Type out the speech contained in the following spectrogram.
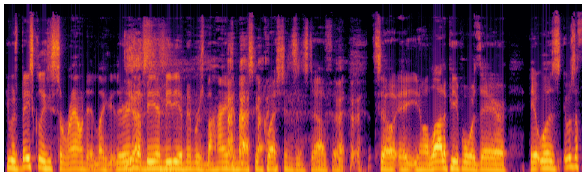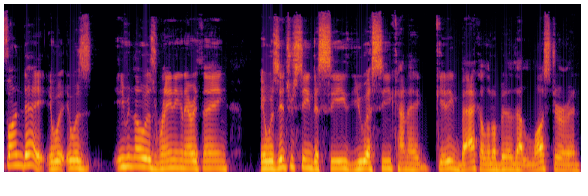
He was basically surrounded. Like there ended Yes. up being media members behind him asking questions and stuff. Uh, so uh, you know, a lot of people were there. It was it was a fun day. It was it was even though it was raining and everything. It was interesting to see USC kind of getting back a little bit of that luster and.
